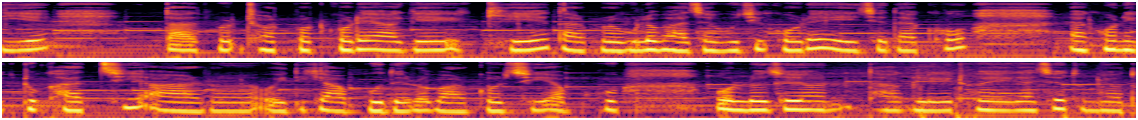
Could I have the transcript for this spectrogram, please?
দিয়ে তারপর ঝটপট করে আগে খেয়ে তারপর ওগুলো ভাজাভুজি করে এই যে দেখো, এখন একটু খাচ্ছি। আর ওইদিকে আব্বুদেরও বার করছি। আব্বু বলল যে, থাক লেট হয়ে গেছে, তুমি অত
